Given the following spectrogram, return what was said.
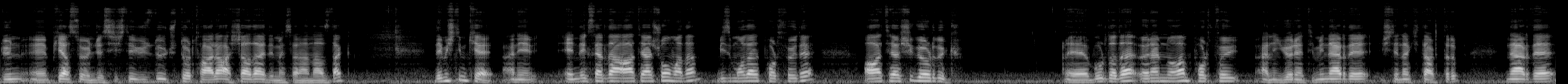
dün e, piyasa öncesi işte %3-4 hala aşağıdaydı mesela Nasdaq. Demiştim ki hani endeksler daha ATH olmadan biz model portföyde ATH'ı gördük. Ee, burada da önemli olan portföy hani yönetimi nerede işte nakit arttırıp nerede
